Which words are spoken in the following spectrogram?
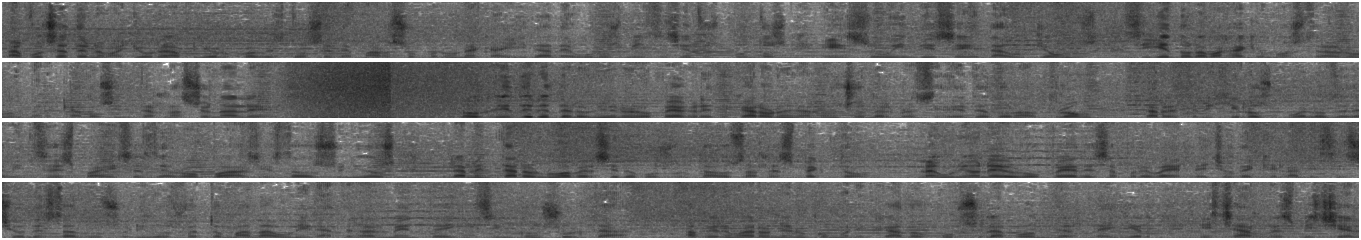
La bolsa de Nueva York abrió el jueves 12 de marzo con una caída de unos 1.600 puntos en su índice Dow Jones, siguiendo la baja que mostraron los mercados internacionales. Los líderes de la Unión Europea criticaron el anuncio del presidente Donald Trump de restringir los vuelos de 26 países de Europa hacia Estados Unidos y lamentaron no haber sido consultados al respecto. La Unión Europea desaprueba el hecho de que la decisión de Estados Unidos fue tomada unilateralmente y sin consulta, afirmaron en un comunicado Ursula von der Leyen y Charles Michel,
